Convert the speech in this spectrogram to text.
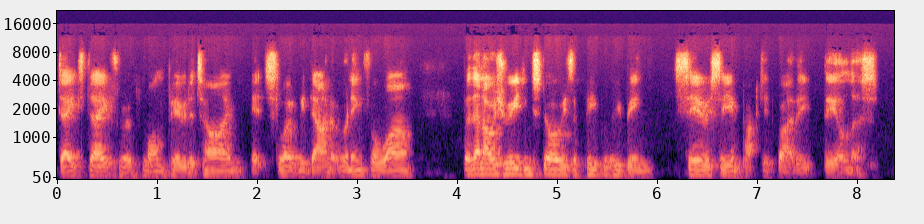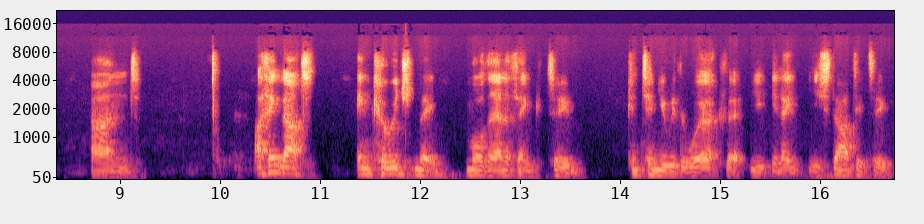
day to day for a long period of time. It slowed me down at running for a while. But then I was reading stories of people who've been seriously impacted by the, the illness. And I think that encouraged me more than anything to continue with the work that you, you know you started to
